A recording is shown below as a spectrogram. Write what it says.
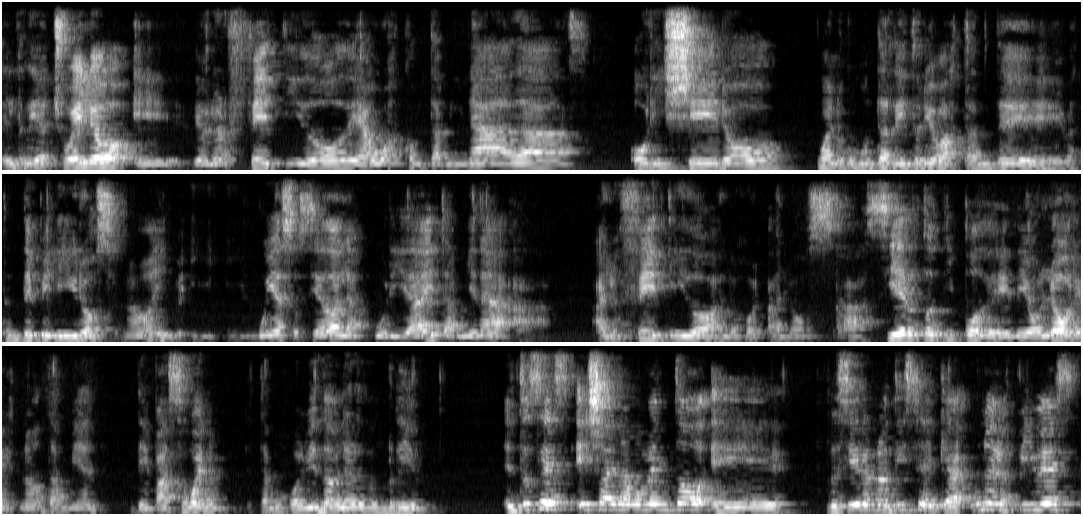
El riachuelo de olor fétido, de aguas contaminadas, orillero, bueno, como un territorio bastante, bastante peligroso, ¿no? y, muy asociado a la oscuridad y también a, a, lo fétido, a, los, a, los, a cierto tipo de, de, olores, ¿no? También. De paso, bueno, estamos volviendo a hablar de un río. Entonces ella en un momento eh, recibe la noticia de que uno de los pibes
